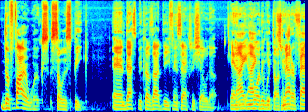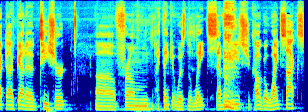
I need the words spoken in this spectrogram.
the fireworks, so to speak and that's because our defense actually showed up. And, and I, more I, than we thought. As a matter of fact, I've got a T-shirt uh, from I think it was the late '70s Chicago White Sox,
